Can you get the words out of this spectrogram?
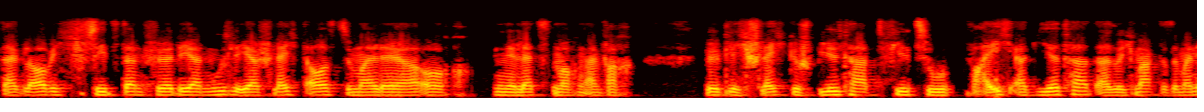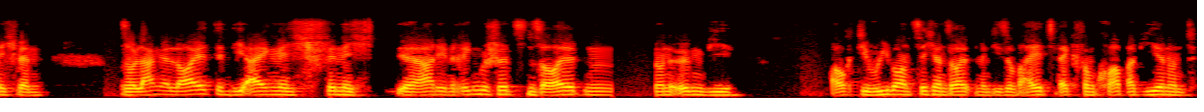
da glaube ich, sieht es dann für Dejan Musli eher schlecht aus, zumal der ja auch in den letzten Wochen einfach wirklich schlecht gespielt hat, viel zu weich agiert hat. Also ich mag das immer nicht, wenn so lange Leute, die eigentlich, finde ich, ja, den Ring beschützen sollten und irgendwie auch die Rebounds sichern sollten, wenn die so weit weg vom Korb agieren. Und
